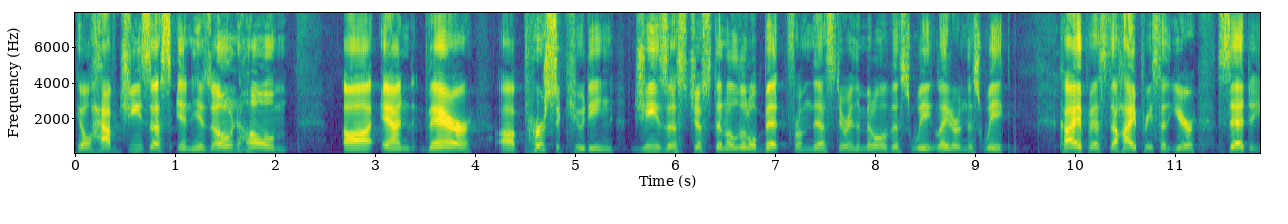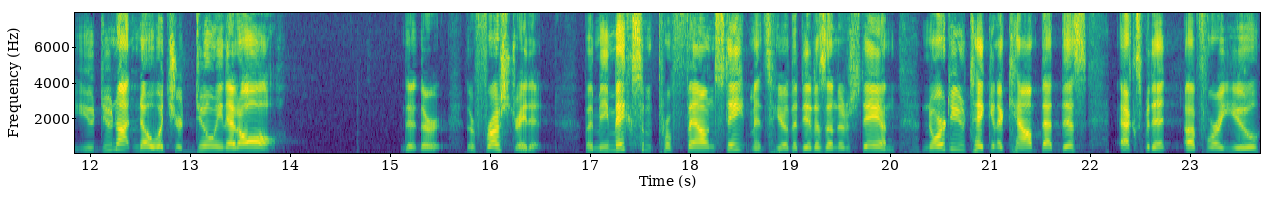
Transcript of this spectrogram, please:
he'll have Jesus in his own home, uh, and they're uh, persecuting Jesus just in a little bit from this during the middle of this week, later in this week. Caiaphas, the high priest of the year, said, "You do not know what you're doing at all." They're, they're, they're frustrated. But he makes some profound statements here that he doesn't understand. Nor do you take into account that this expedient uh, for you,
